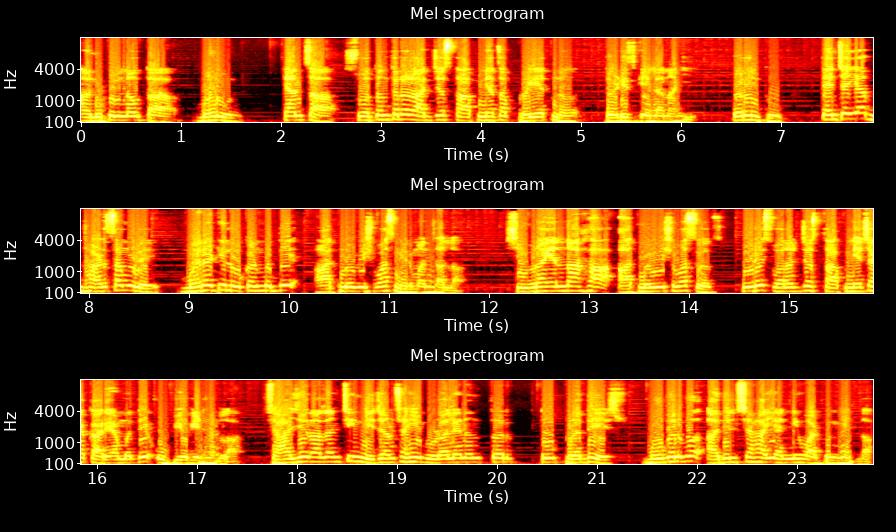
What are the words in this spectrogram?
अनुकूल नव्हता म्हणून त्यांचा स्वतंत्र राज्य स्थापण्याचा प्रयत्न तडीच गेला नाही. परंतु त्यांच्या या धाडसामुळे मराठी लोकांमध्ये आत्मविश्वास निर्माण झाला. शिवरायांना हा आत्मविश्वासच पुढे स्वराज्य स्थापनेच्या कार्यामध्ये उपयोगी ठरला. शहाजीराजांची निजामशाही बुडाल्यानंतर तो प्रदेश मोगल व आदिलशहा यांनी वाटून घेतला.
